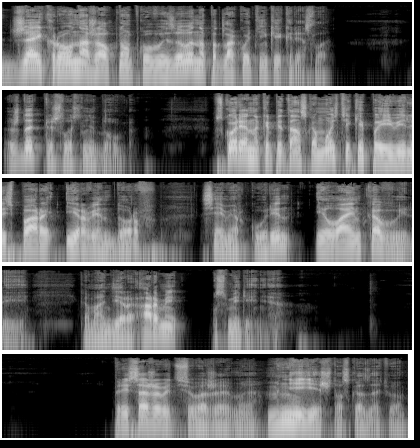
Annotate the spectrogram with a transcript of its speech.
Джай Кроу нажал кнопку вызова на подлокотнике кресла. Ждать пришлось недолго. Вскоре на капитанском мостике появились пары Ирвин Дорф, Семер Курин и Лайн Ковылей, командира армии усмирения. Присаживайтесь, уважаемые. Мне есть что сказать вам.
